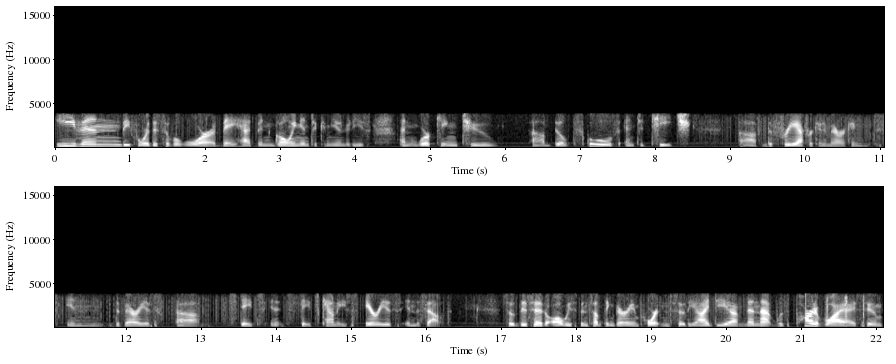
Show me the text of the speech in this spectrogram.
even before the Civil War, they had been going into communities and working to uh, build schools and to teach uh, the free African Americans in the various um, states, states, counties, areas in the South. So this had always been something very important. So the idea, and that was part of why I assume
